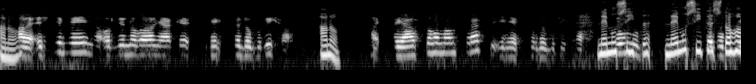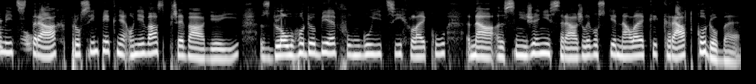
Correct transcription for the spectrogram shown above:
Ano. Ale ještě mi naordinoval nějaké někde do břicha. Ano. A já z toho mám strach, injekce do břicha. Nemusíte, nemusíte z toho mít strach, prosím pěkně, oni vás převádějí z dlouhodobě fungujících léků na snížení srážlivosti na léky krátkodobé.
